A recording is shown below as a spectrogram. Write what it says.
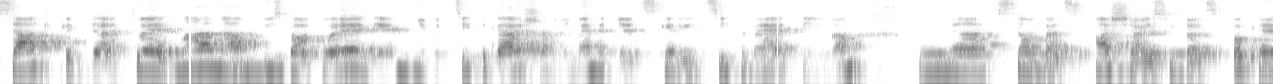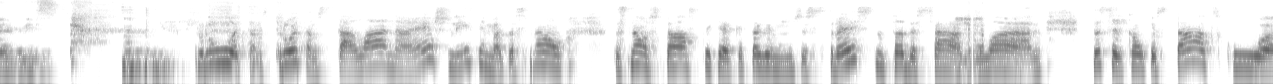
saki, kad uh, tu ēd lēnām, tu izbaudi to ēdienu, viņam ir cita garša, viņam enerģētiski arī ir cita vērtība. Un uh, tas nav tāds ašais un tāds, ok, viss. protams, protams, tā lēnā ēšana īstenībā tas nav, tas nav stāsts tikai, ka tagad mums ir stress, nu tad es ēdu lēni. Tas ir kaut kas tāds, ko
